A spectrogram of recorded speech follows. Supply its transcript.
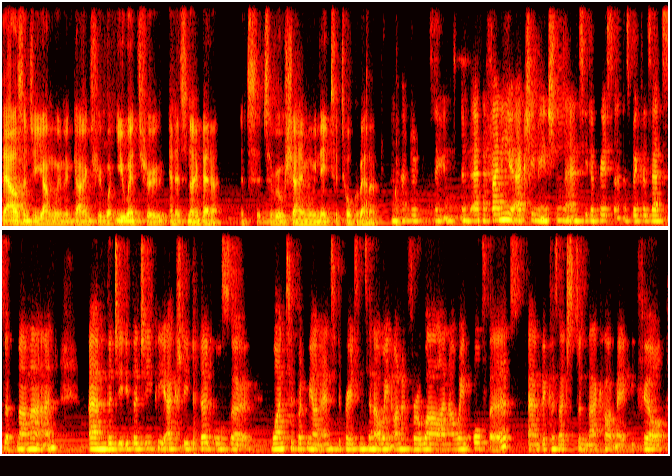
thousands of young women going through what you went through and it's no better. It's it's a real shame. We need to talk about it. 100% and, and funny you actually mentioned the antidepressants because that slipped my mind. Um the, G, the gp actually did also want to put me on antidepressants and I went on it for a while and I went off it um, because I just didn't like how it made me feel.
